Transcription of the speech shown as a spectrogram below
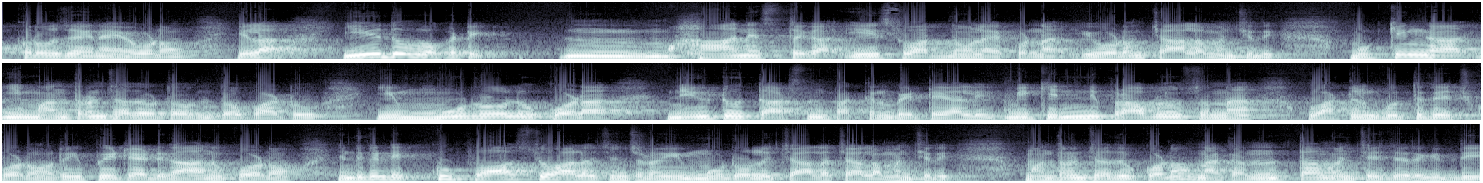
ఒక్క రోజైనా ఇవ్వడం ఇలా ఏదో ఒకటి హానెస్ట్గా ఏ స్వార్థం లేకుండా ఇవ్వడం చాలా మంచిది. ముఖ్యంగా ఈ మంత్రం చదవటంతో పాటు ఈ మూడు రోజులు కూడా నెగిటివ్ థాట్స్ని పక్కన పెట్టేయాలి. మీకు ఎన్ని ప్రాబ్లమ్స్ ఉన్నా వాటిని గుర్తు తెచ్చుకోవడం రిపీటెడ్గా అనుకోవడం ఎందుకంటే ఎక్కువ పాజిటివ్ ఆలోచించడం ఈ మూడు రోజులు చాలా చాలా మంచిది. మంత్రం చదువుకోవడం నాకు అంతా మంచి జరిగింది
